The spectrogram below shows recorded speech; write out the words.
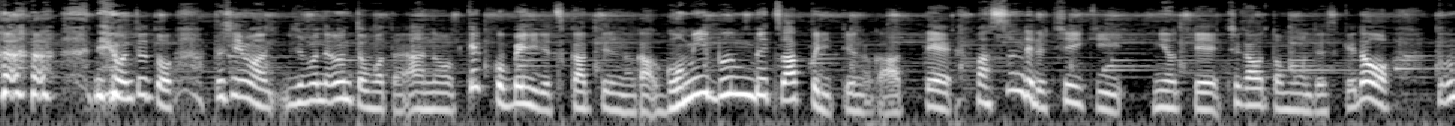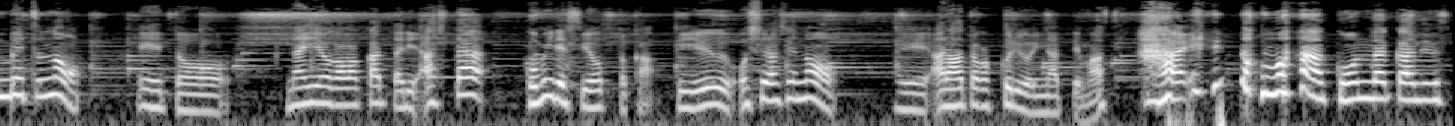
でもちょっと、私今自分でうんと思ったのあの、結構便利で使ってるのが、ゴミ分別アプリっていうのがあって、まあ、住んでる地域によって違うと思うんですけど、分別の、えっ、と、内容が分かったり、明日ゴミですよとかっていうお知らせのえー、アラートが来るようになってます。はい。と まあ、こんな感じです。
